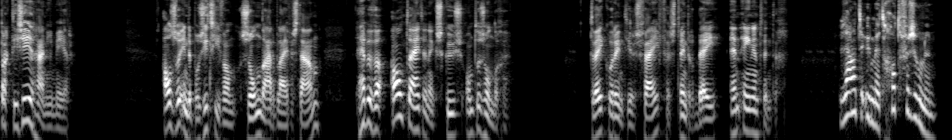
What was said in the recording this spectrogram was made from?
Praktiseer haar niet meer. Als we in de positie van zondaar blijven staan, hebben we altijd een excuus om te zondigen. 2 Korintiërs 5, vers 20b en 21. Laat u met God verzoenen.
